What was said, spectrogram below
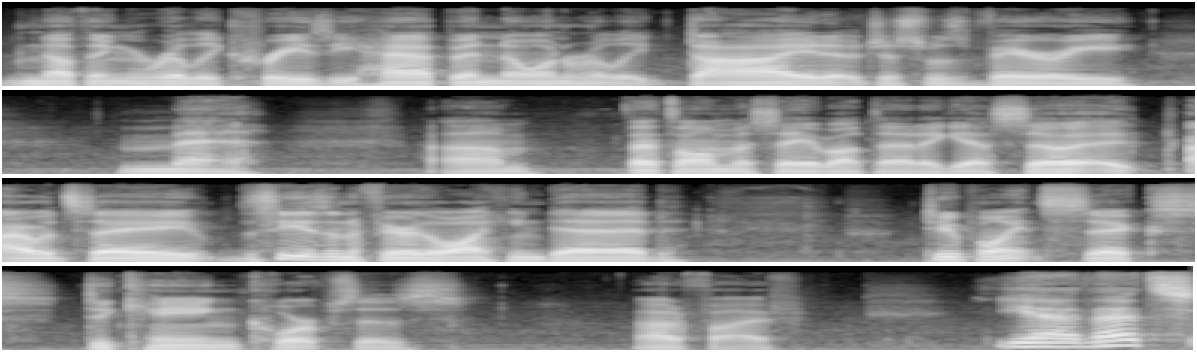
nothing really crazy happened. No one really died. It just was very meh. Um, that's all I'm gonna say about that, I guess. So uh, I would say the season of Fear of the Walking Dead, 2.6 decaying corpses out of five. Yeah, that's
